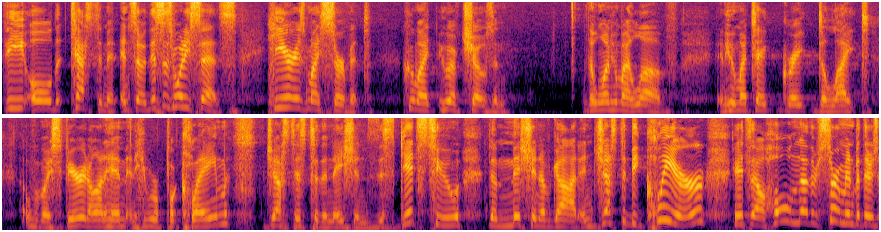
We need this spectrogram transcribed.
the Old Testament. And so this is what he says Here is my servant, whom I who have chosen, the one whom I love, and whom I take great delight. Will put my spirit on him, and he will proclaim justice to the nations. This gets to the mission of God. And just to be clear, it's a whole nother sermon, but there's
